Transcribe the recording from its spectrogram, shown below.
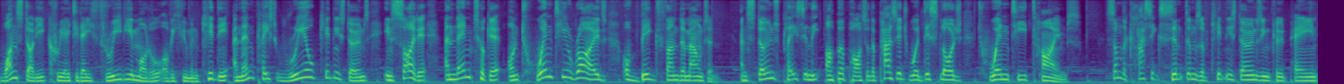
One study created a 3D model of a human kidney and then placed real kidney stones inside it and then took it on 20 rides of Big Thunder Mountain. And stones placed in the upper part of the passage were dislodged 20 times. Some of the classic symptoms of kidney stones include pain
